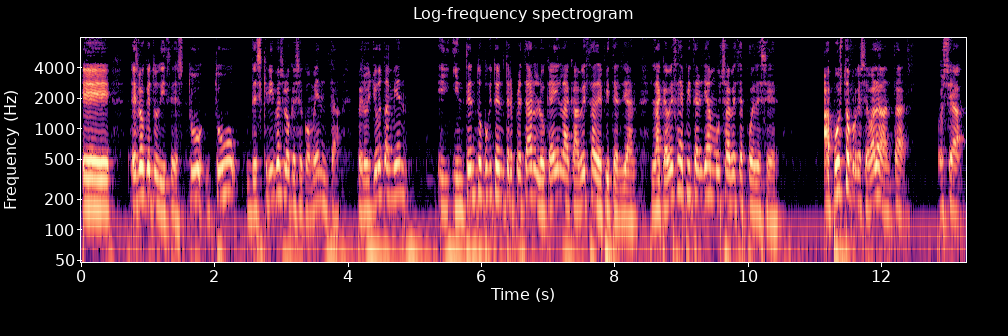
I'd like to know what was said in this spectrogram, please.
eh, es lo que tú dices. Tú, tú describes lo que se comenta, pero yo también i- intento un poquito interpretar lo que hay en la cabeza de Peter Jan. La cabeza de Peter Jan muchas veces puede ser, apuesto porque se va a levantar. O sea,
